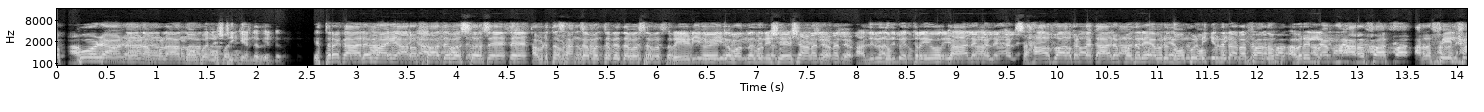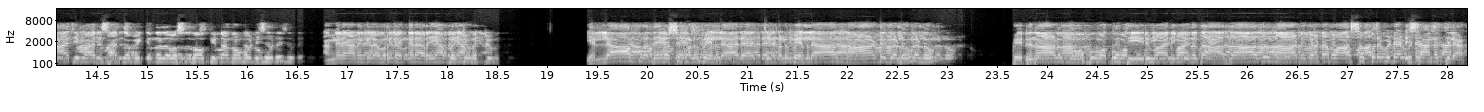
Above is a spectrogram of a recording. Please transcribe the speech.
അപ്പോഴാണ് നമ്മൾ ആ നോമ്പ് അനുഷ്ഠിക്കേണ്ടത്. എത്ര കാലമായി അറഫ ദിവസത്തെ അവിടുത്തെ സംഗമത്തിന്റെ ദിവസം റേഡിയോയൊക്കെ വന്നതിന് ശേഷമാണല്ലോ. അതിനു മുമ്പ് എത്രയോ കാലങ്ങൾ സഹാബാക്കളുടെ കാലം മുതലേ അവർ നോമ്പ് പിടിക്കുന്നുണ്ട് അറഫ അവരെല്ലാം അറഫ അറഫയിൽ ഹാജിമാർ സംഗമിക്കുന്ന ദിവസം നോക്കിയിട്ടാണ് നോമ്പ് പിടിച്ചത്? അങ്ങനെയാണെങ്കിൽ അവർക്ക് എങ്ങനെ അറിയാൻ പറ്റും? എല്ലാ പ്രദേശങ്ങളും എല്ലാ രാജ്യങ്ങളും എല്ലാ നാടുകളും പെരുന്നാളും നോമ്പും ഒക്കെ തീരുമാനിക്കുന്നത് അതാത് നാടുകളുടെ മാസപ്പിറവിയുടെ അടിസ്ഥാനത്തിലാണ്.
